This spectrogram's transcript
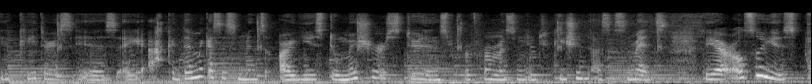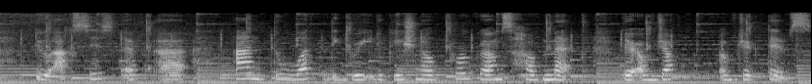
indicators is a academic assessments are used to measure students' performance in education assessments. They are also used to assess if uh, and to what degree educational programs have met their object objectives.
